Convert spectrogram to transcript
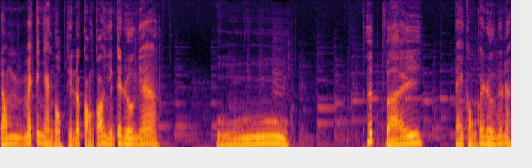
trong mấy cái nhà ngục thì nó còn có những cái rương nha. Ồ, thích vậy. Đây còn cái rương nữa nè.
